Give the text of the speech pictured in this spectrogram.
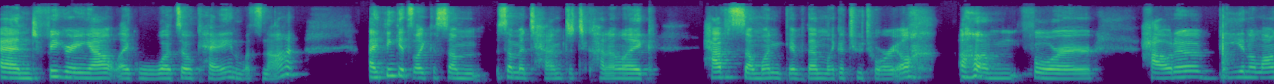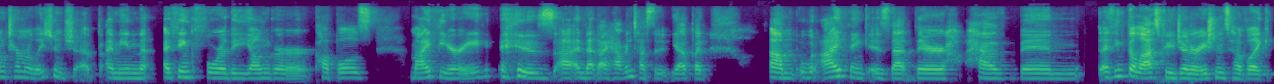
and figuring out like what's okay and what's not. I think it's like some some attempt to kind of like have someone give them like a tutorial um, for how to be in a long-term relationship. I mean, I think for the younger couples, my theory is, uh, and that I haven't tested it yet, but um, what I think is that there have been, I think the last few generations have like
